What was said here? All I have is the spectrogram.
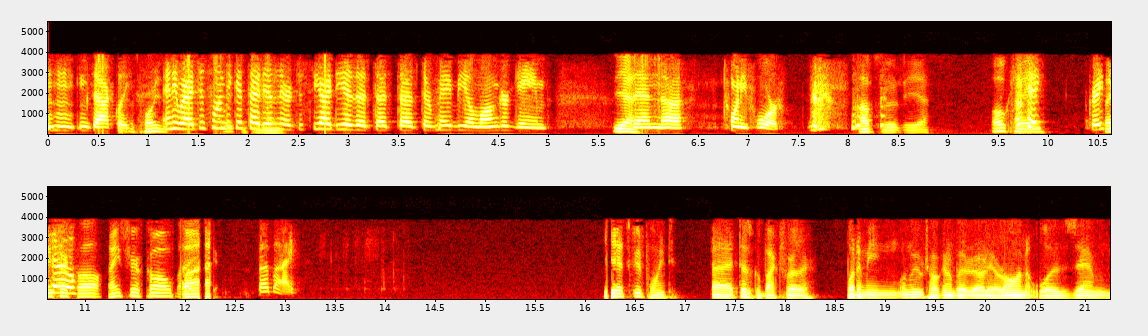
Mhm. Exactly. It's poison. Anyway, I just wanted to get that in there. Just the idea that that that there may be a longer game Yeah. than uh 24. Absolutely, yeah. Okay. Okay. Great Thanks for show. your call. Thanks for your call. Bye. Bye. Bye bye. Yeah, it's a good point. Uh, it does go back further. But I mean, when we were talking about it earlier on, it was um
